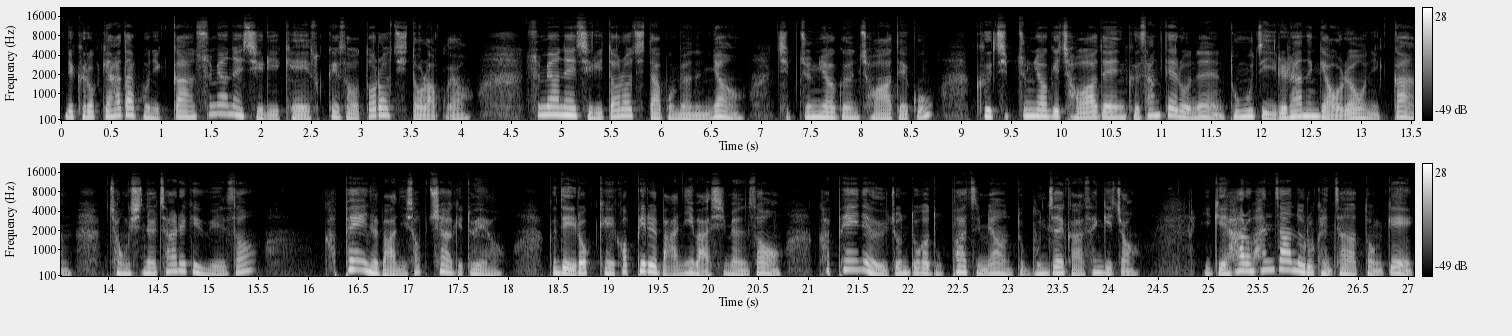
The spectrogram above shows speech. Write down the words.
근데 그렇게 하다 보니까 수면의 질이 계속해서 떨어지더라고요. 수면의 질이 떨어지다 보면은요, 집중력은 저하되고 그 집중력이 저하된 그 상태로는 도무지 일을 하는 게 어려우니까 정신을 차리기 위해서 카페인을 많이 섭취하기도 해요. 근데 이렇게 커피를 많이 마시면서 카페인의 의존도가 높아지면 또 문제가 생기죠. 이게 하루 한 잔으로 괜찮았던 게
